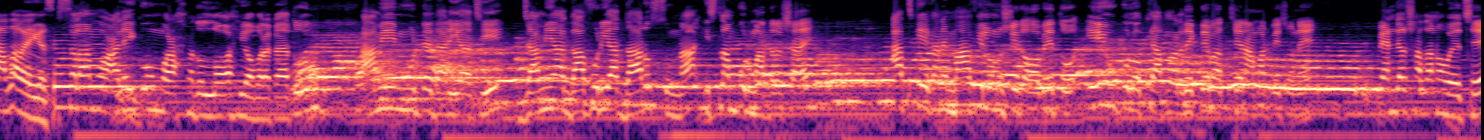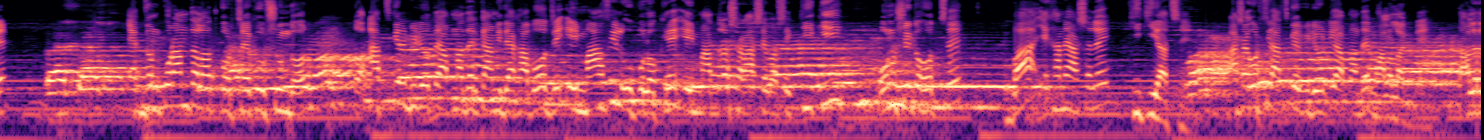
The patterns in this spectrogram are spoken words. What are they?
তাজা হয়ে গেছে। আসসালামু আলাইকুম রহমতুল্লাহ আমি এই মুহূর্তে দাঁড়িয়ে আছি জামিয়া গাফুরিয়া দারুসুন্না ইসলামপুর মাদ্রাসায়। আজকে এখানে মাহফিল অনুষ্ঠিত হবে। তো এই উপলক্ষে আপনারা দেখতে পাচ্ছেন আমার পেছনে প্যান্ডেল সাজানো হয়েছে। একজন কোরআন তেলাওয়াত করছে, খুব সুন্দর। তো আজকের ভিডিওতে আপনাদেরকে আমি দেখাবো যে এই মাহফিল উপলক্ষে এই মাদ্রাসার আশেপাশে কি কি অনুষ্ঠিত হচ্ছে। বা এখানে আসলে কি কি আছে? আশা করছি আজকের ভিডিওটি আপনাদের ভালো লাগবে। তাহলে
